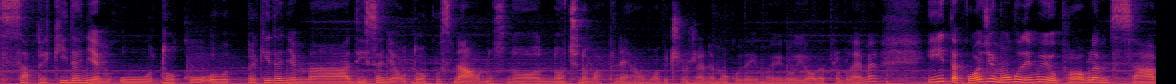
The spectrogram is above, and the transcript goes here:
sa prekidanjem u toku, prekidanjem disanja u toku sna, odnosno noćnom apneom. Obično žene mogu da imaju i ove probleme. I takođe mogu da imaju problem sa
